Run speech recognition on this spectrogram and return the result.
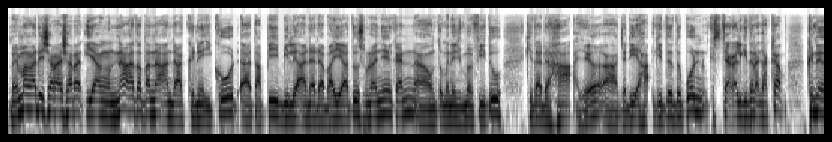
Memang ada syarat-syarat yang nak atau tak nak anda kena ikut. Ha, tapi bila anda dah bayar tu sebenarnya kan ha, untuk management fee tu kita ada hak ya. Ha, jadi hak kita tu pun setiap kali kita nak cakap kena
